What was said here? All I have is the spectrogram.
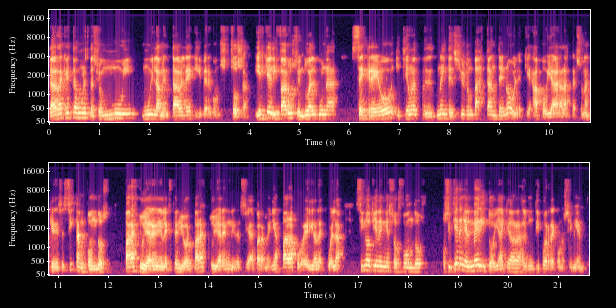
La verdad que esta es una situación muy, muy lamentable y vergonzosa. Y es que el IFARU, sin duda alguna, se creó y tiene una, una, intención bastante noble, que es apoyar a las personas que necesitan fondos para estudiar en el exterior, para estudiar en universidades parameñas, para poder ir a la escuela. Si no tienen esos fondos, o si tienen el mérito y hay que darles algún tipo de reconocimiento.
